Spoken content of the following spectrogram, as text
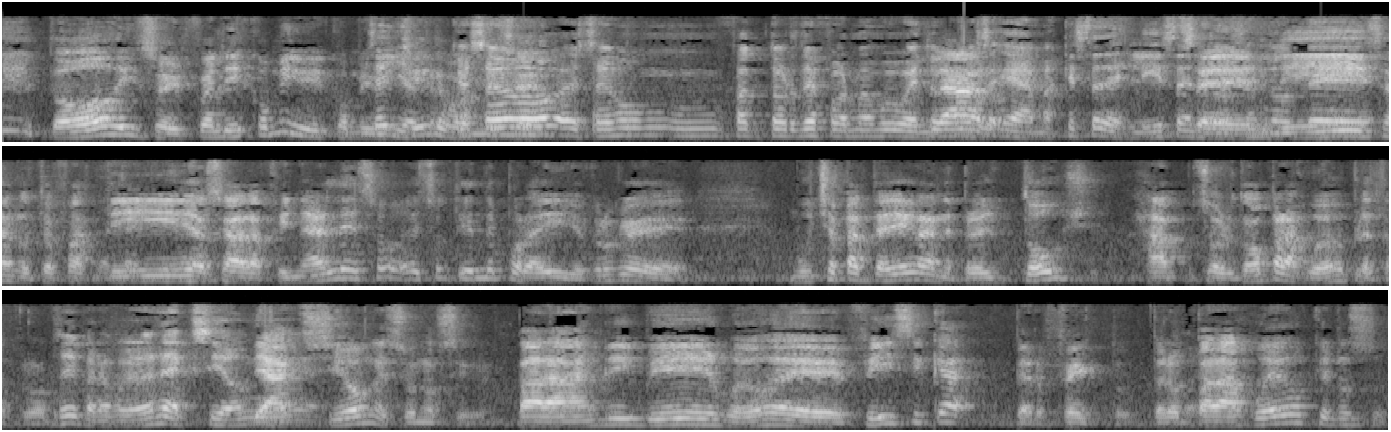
todo, y soy feliz con mi, con mi Sí, bichito, eso, eso es un, factor de forma muy bueno. Claro. Entonces, además que se desliza, se entonces no te- desliza, no te no fastidia, te- o sea, al final eso, eso tiende por ahí. Yo creo que mucha pantalla grande, pero el touch, sobre todo para juegos de plataforma. Sí, para juegos de acción. De eh, acción eso no sirve. Para Angry Birds, juegos de física, perfecto. Pero para juegos que no son,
